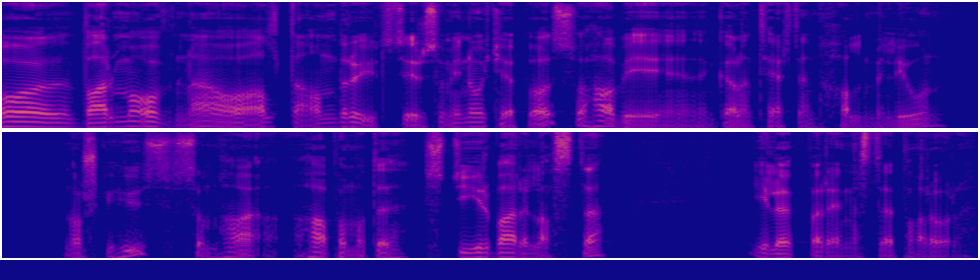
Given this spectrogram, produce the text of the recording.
og varmeovner og alt det andre utstyret som vi nå kjøper oss, så har vi garantert en halv million norske hus som har, har på en måte styrbare laster i løpet av de neste par årene.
